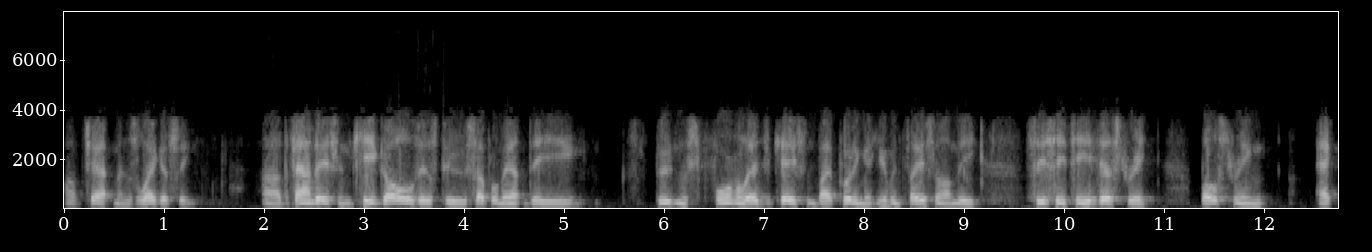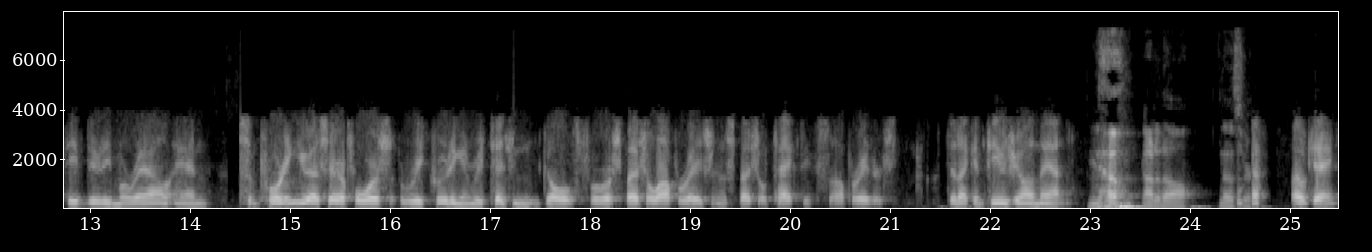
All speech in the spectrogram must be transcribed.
of Chapman's legacy. Uh, the foundation key goals is to supplement the students' formal education by putting a human face on the CCT history, bolstering active duty morale, and supporting U.S. Air Force recruiting and retention goals for special operations, and special tactics operators. Did I confuse you on that? No, not at all. No, sir. okay.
